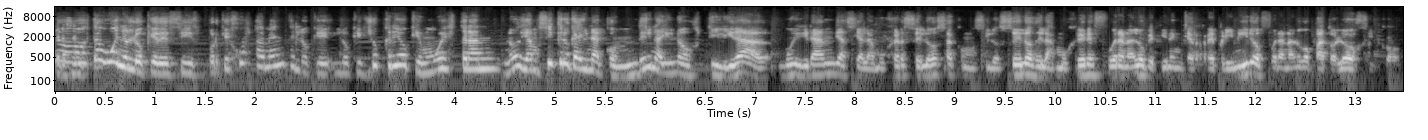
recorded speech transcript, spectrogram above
No, está bueno lo que decís, porque justamente lo que, lo que yo creo que muestran, ¿no? Digamos, sí creo que hay una condena y una hostilidad muy grande hacia la mujer celosa, como si los celos de las mujeres fueran algo que tienen que reprimir o fueran algo patológico.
